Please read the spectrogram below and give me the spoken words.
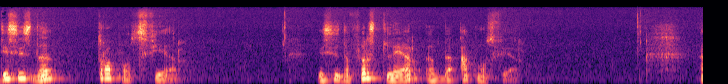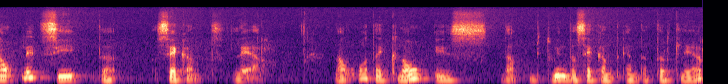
this is the troposphere. This is the first layer of the atmosphere. Now let's see the second layer. Now what I know is that between the second and the third layer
